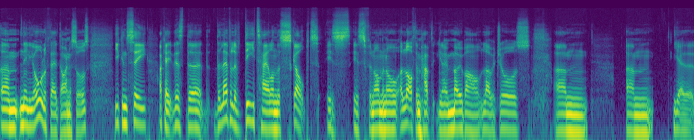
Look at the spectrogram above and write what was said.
um, nearly all of their dinosaurs, you can see okay there's the the level of detail on the sculpt is is phenomenal a lot of them have you know mobile lower jaws um, um, yeah, the,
